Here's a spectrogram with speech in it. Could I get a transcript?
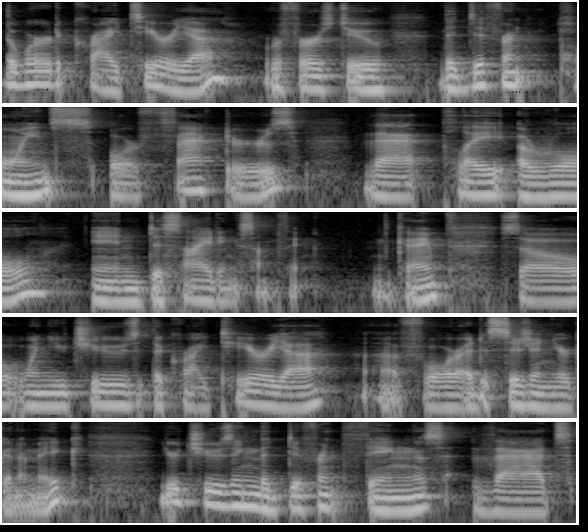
The word criteria refers to the different points or factors that play a role in deciding something. Okay, so when you choose the criteria uh, for a decision you're going to make, you're choosing the different things that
